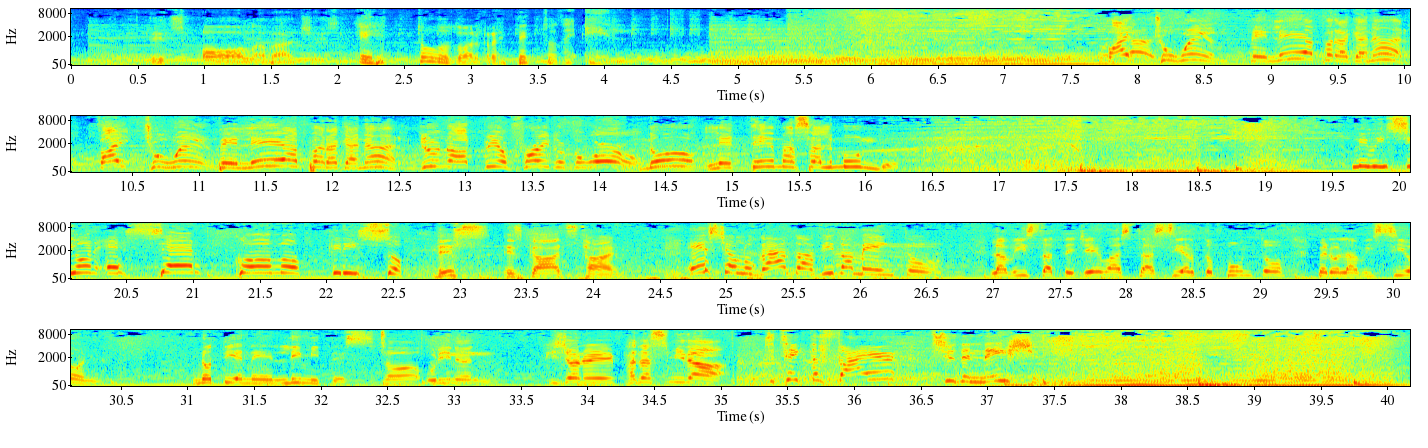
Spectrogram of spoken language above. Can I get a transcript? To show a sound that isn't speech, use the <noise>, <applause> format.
It's all about Jesus. Es todo al respecto de Él. Fight to win. Pelea para ganar. Fight to win. Pelea para ganar. Do not be afraid of the world. No le temas al mundo. Mi visión es ser como Cristo. This is God's time. Este é o lugar do avivamento. La vista te lleva hasta cierto punto, pero la visión no tiene límites. 저 우리는 비전을 받았습니다. To take the fire to the nations.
